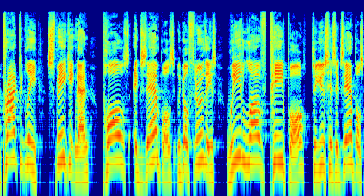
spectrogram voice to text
practically speaking, then, Paul's examples, we go through these. We love people, to use his examples,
